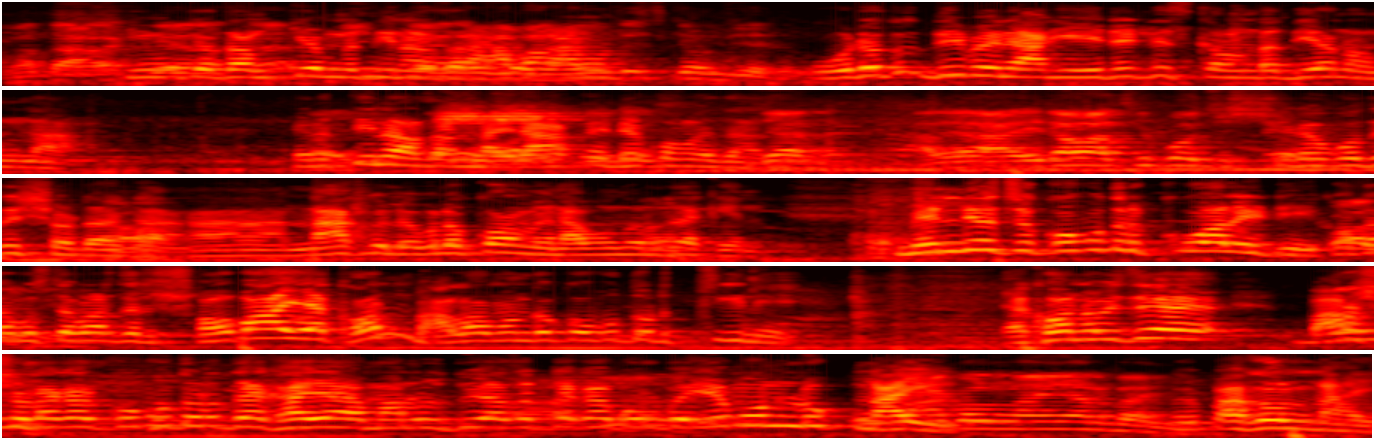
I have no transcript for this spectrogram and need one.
আমাদের আরেকটা সীমিত দাম কেমনে 3000 আবার আরও ডিসকাউন্ট দিয়ে দেবো। ওটা তো দিবেন আগে এটা ডিসকাউন্টটা দিয়ে নন না। এটা তিন হাজার নাই রাখ এটা কমে দাম আরে এটাও আজকে পঁচিশশো। এটা পঁচিশশো টাকা। হ্যাঁ। না করলে বলে কমে না দেখেন। মেনলি হচ্ছে কবুতর কোয়ালিটি কথা বুঝতে পারছেন? সবাই এখন ভালো মন্দ কবুতর চিনে। এখন ওই যে বারোশো টাকার কবুতর দেখাইয়া মানুষ দুই হাজার টাকা বলবে এমন লুক নাই। পাগল নাই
